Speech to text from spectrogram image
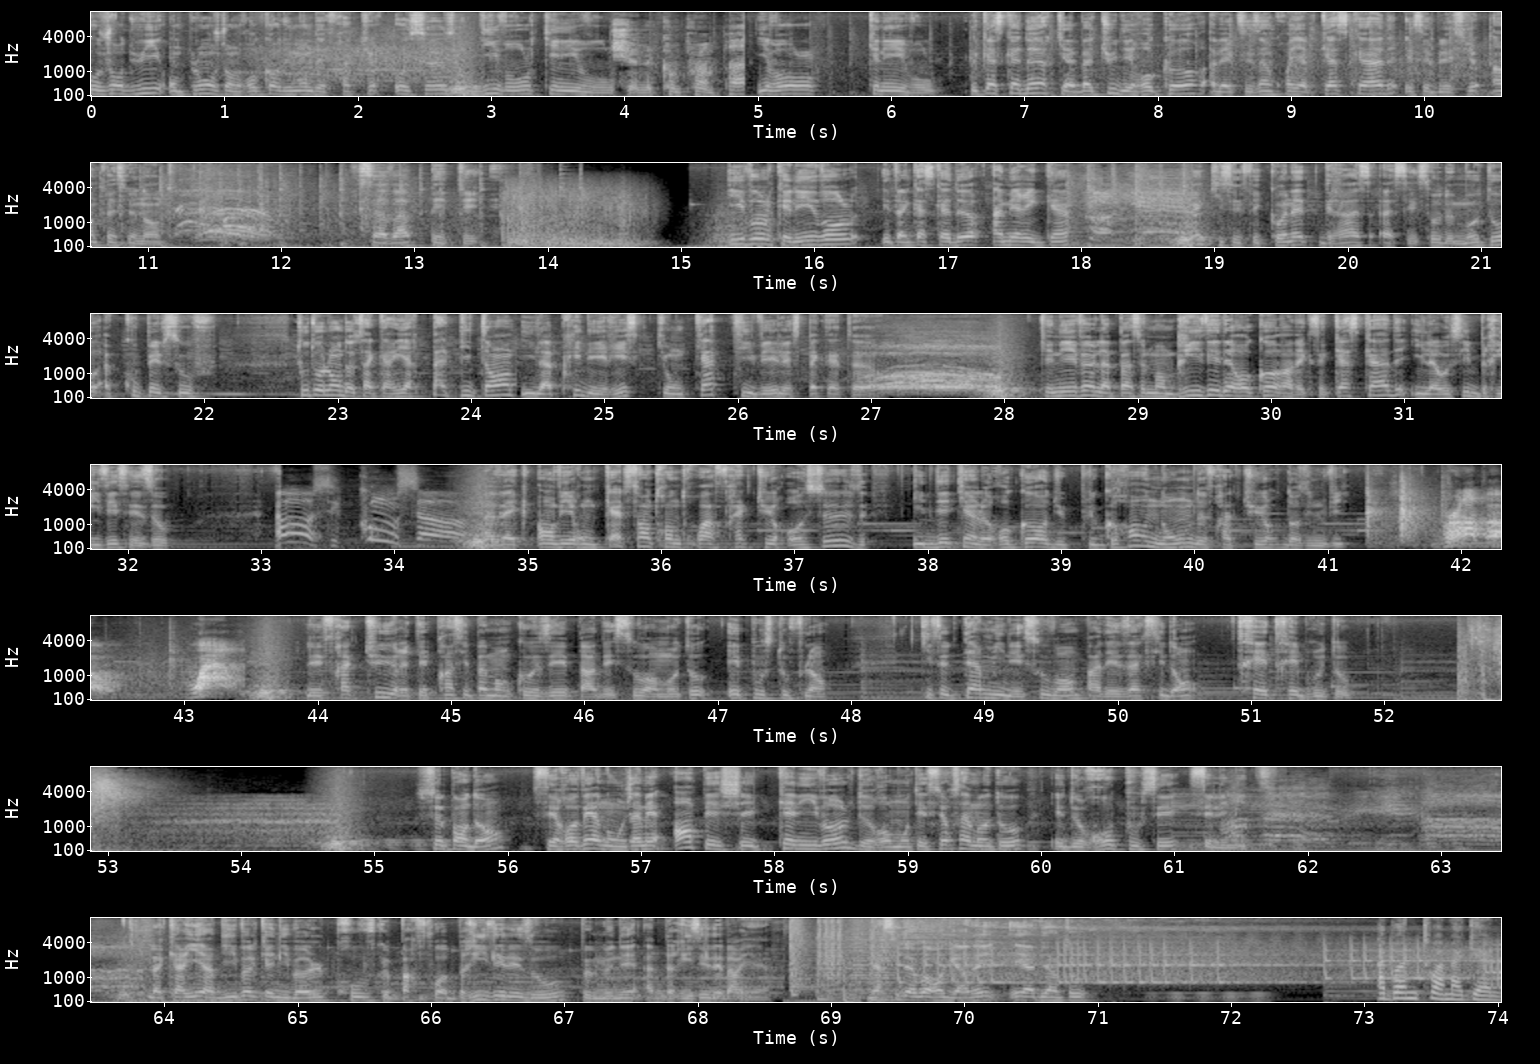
Aujourd'hui, on plonge dans le record du monde des fractures osseuses d'Evil Knievel. Je ne comprends pas. Evil Knievel. Le cascadeur qui a battu des records avec ses incroyables cascades et ses blessures impressionnantes. Ça va péter. Evil Knievel est un cascadeur américain qui s'est fait connaître grâce à ses sauts de moto à couper le souffle. Tout au long de sa carrière palpitante, il a pris des risques qui ont captivé les spectateurs. Knievel n'a pas seulement brisé des records avec ses cascades, il a aussi brisé ses os. Oh, c'est con ça Avec environ 433 fractures osseuses, il détient le record du plus grand nombre de fractures dans une vie. Bravo Wow Les fractures étaient principalement causées par des sauts en moto époustouflants, qui se terminaient souvent par des accidents très très brutaux. Cependant, ces revers n'ont jamais empêché Cannibal de remonter sur sa moto et de repousser ses limites. La carrière d'Evil Cannibal prouve que parfois briser les os peut mener à briser des barrières. Merci d'avoir regardé et à bientôt. Abonne-toi ma gueule.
